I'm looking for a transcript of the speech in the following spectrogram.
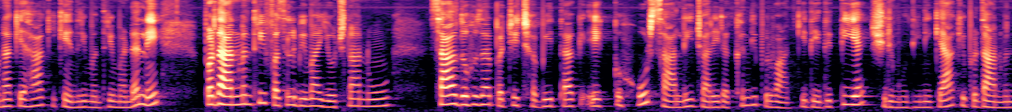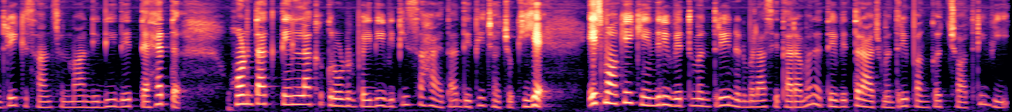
ਉਹਨਾਂ ਕਿਹਾ ਕਿ ਕੇਂਦਰੀ ਮੰਤਰੀ ਮੰਡਲ ਨੇ ਪ੍ਰਧਾਨ ਮੰਤਰੀ ਫਸਲ ਬੀਮਾ ਯੋਜਨਾ ਨੂੰ ਸਾਲ 2025-26 ਤੱਕ ਇੱਕ ਹੋਰ ਸਾਲ ਲਈ ਜਾਰੀ ਰੱਖਣ ਦੀ ਪ੍ਰਵਾਨਗੀ ਦੇ ਦਿੱਤੀ ਹੈ। ਸ਼੍ਰੀ ਮੋਦੀ ਨੇ ਕਿਹਾ ਕਿ ਪ੍ਰਧਾਨ ਮੰਤਰੀ ਕਿਸਾਨ ਸਨਮਾਨ ਨਿਧੀ ਦੇ ਤਹਿਤ ਹੁਣ ਤੱਕ 3 ਲੱਖ ਕਰੋੜ ਰੁਪਏ ਦੀ ਵਿੱਤੀ ਸਹਾਇਤਾ ਦਿੱਤੀ ਜਾ ਚੁੱਕੀ ਹੈ। ਇਸ ਮੌਕੇ ਕੇਂਦਰੀ ਵਿੱਤ ਮੰਤਰੀ ਨਿਰਮਲਾ ਸੀਤਾਰਮਨ ਅਤੇ ਵਿੱਤ ਰਾਜ ਮੰਤਰੀ ਪੰਕਜ ਚੌਧਰੀ ਵੀ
